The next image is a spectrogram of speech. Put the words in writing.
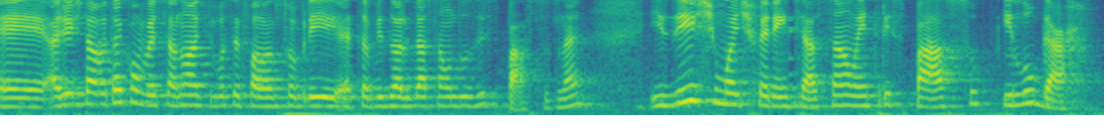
É, a gente estava até conversando antes, você falando sobre essa visualização dos espaços, né? Existe uma diferenciação entre espaço e lugar.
